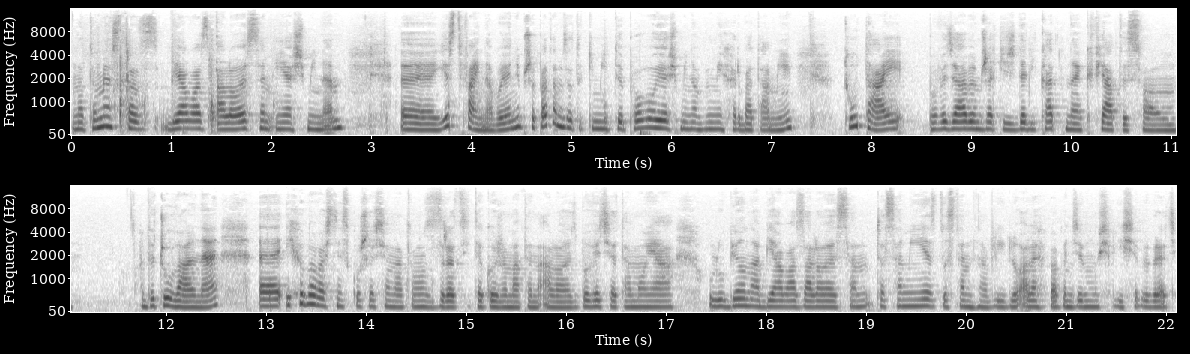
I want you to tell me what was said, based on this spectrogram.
Natomiast ta z, biała z aloesem i jaśminem e, jest fajna, bo ja nie przepadam za takimi typowo jaśminowymi herbatami. Tutaj powiedziałabym, że jakieś delikatne kwiaty są wyczuwalne e, i chyba właśnie skuszę się na tą z racji tego, że ma ten aloes, bo wiecie, ta moja ulubiona biała z aloesem czasami jest dostępna w Lidlu, ale chyba będziemy musieli się wybrać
